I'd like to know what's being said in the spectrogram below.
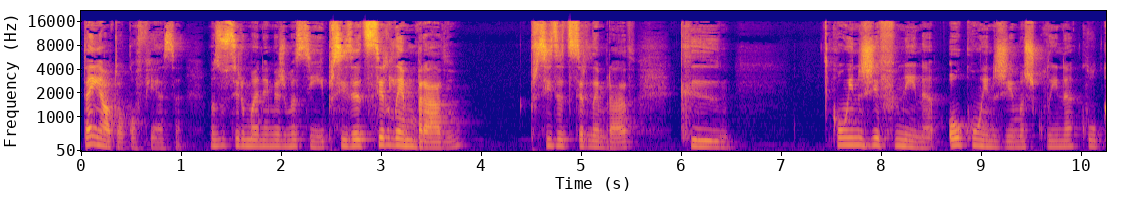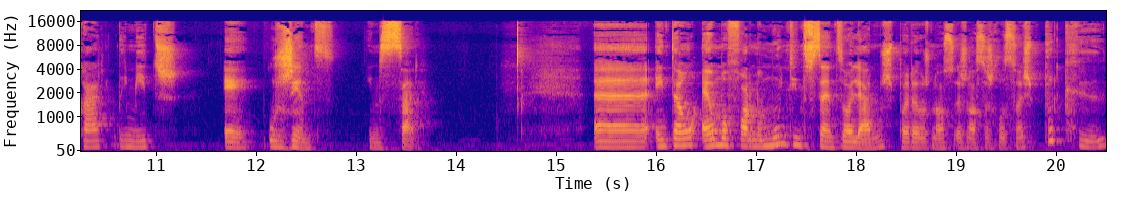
têm autoconfiança, mas o ser humano é mesmo assim e precisa de ser lembrado. Precisa de ser lembrado que com energia feminina ou com energia masculina, colocar limites é urgente e necessário. Uh, então é uma forma muito interessante de olharmos para os nossos, as nossas relações, porque,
